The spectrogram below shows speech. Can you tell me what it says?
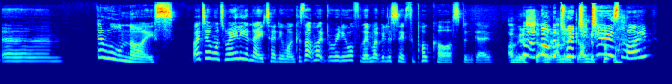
Um, they're all nice. I don't want to alienate anyone because that might be really awful. They might be listening to the podcast and go, I'm gonna. "Oh, I'm, number I'm gonna, I'm 22 gonna put is my, mine.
